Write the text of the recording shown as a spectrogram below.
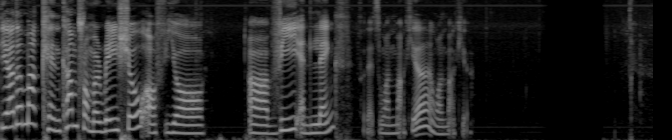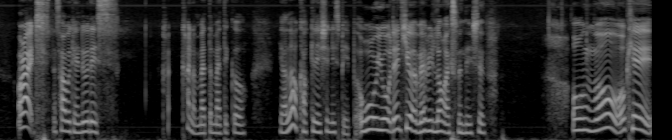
The other mark can come from a ratio of your uh, V and length. So that's 1 mark here and 1 mark here. Alright, that's how we can do this. Kind of mathematical. Yeah, a lot of calculation this paper. Oh, yo, then here a very long explanation. Oh no, okay.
